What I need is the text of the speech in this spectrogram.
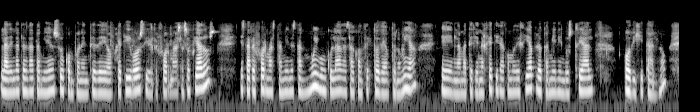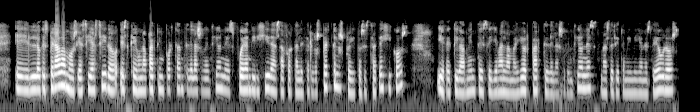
la adenda tendrá también su componente de objetivos y de reformas asociados. Estas reformas también están muy vinculadas al concepto de autonomía en la materia energética, como decía, pero también industrial o digital. ¿no? Eh, lo que esperábamos, y así ha sido, es que una parte importante de las subvenciones fueran dirigidas a fortalecer los PERTE, los proyectos estratégicos, y efectivamente se llevan la mayor parte de las subvenciones, más de 7.000 millones de euros,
